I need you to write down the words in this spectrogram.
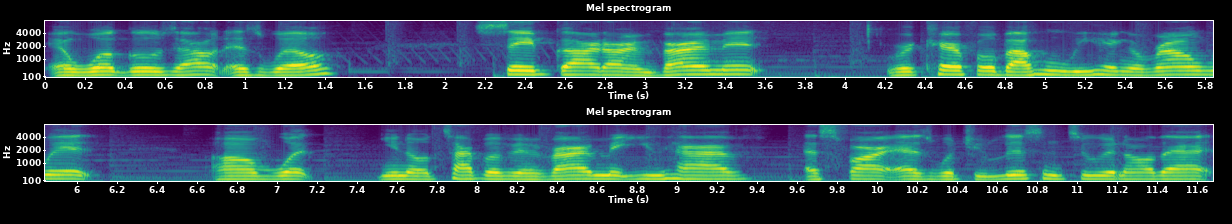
and what goes out as well. Safeguard our environment. We're careful about who we hang around with, um, what you know type of environment you have as far as what you listen to and all that.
